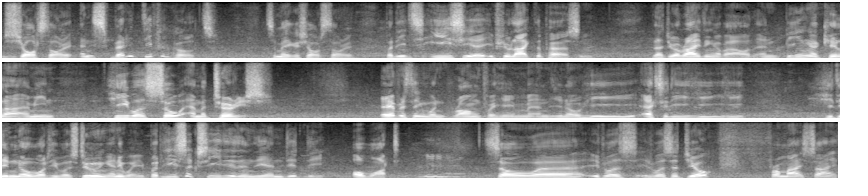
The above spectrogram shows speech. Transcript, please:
short story. And it's very difficult to make a short story. But it's easier if you like the person that you're writing about. And being a killer, I mean, he was so amateurish. Everything went wrong for him, and you know, he actually he he he didn't know what he was doing anyway. But he succeeded in the end, didn't he? Or what? so uh, it was it was a joke from my side,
